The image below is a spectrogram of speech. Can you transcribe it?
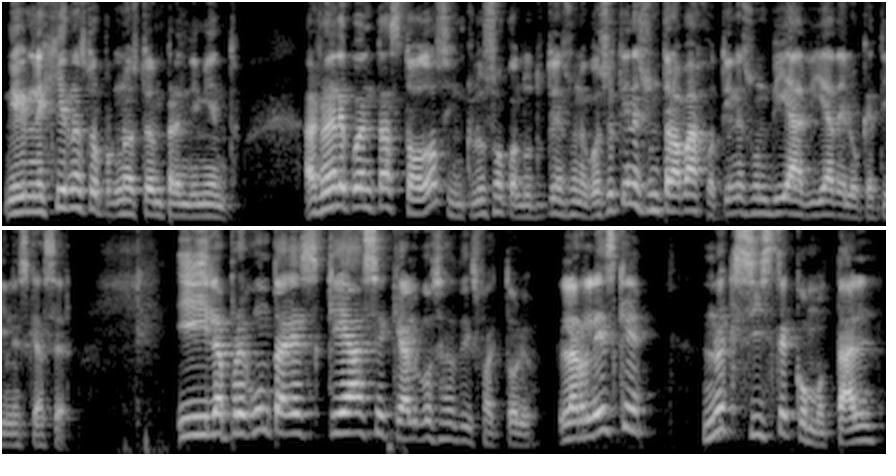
ni a elegir nuestro, nuestro emprendimiento. Al final de cuentas, todos, incluso cuando tú tienes un negocio, tienes un trabajo, tienes un día a día de lo que tienes que hacer. Y la pregunta es, ¿qué hace que algo sea satisfactorio? La realidad es que no existe como tal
